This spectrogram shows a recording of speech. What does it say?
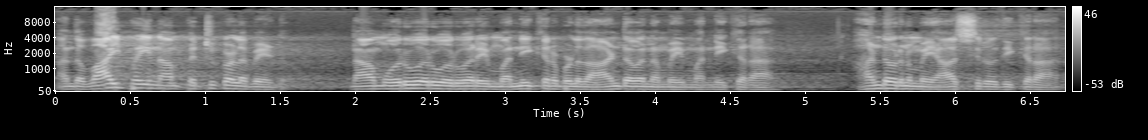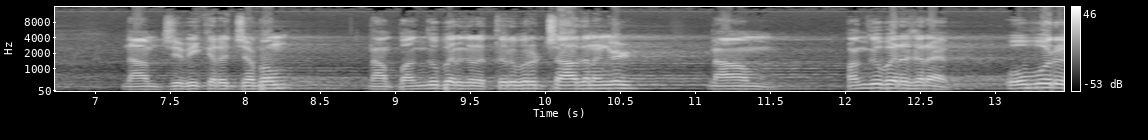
அந்த வாய்ப்பை நாம் பெற்றுக்கொள்ள வேண்டும். நாம் ஒருவர் ஒருவரை மன்னிக்கிற பொழுது ஆண்டவர் நம்மை மன்னிக்கிறார். ஆண்டவர் நம்மை ஆசீர்வதிக்கிறார். நாம் ஜெபிக்கிற ஜெபம் நாம் பங்கு பெறுகிற திருவருட்சாதனங்கள் நாம் பங்கு பெறுகிற ஒவ்வொரு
